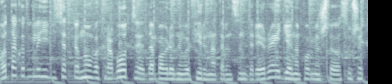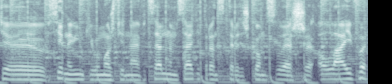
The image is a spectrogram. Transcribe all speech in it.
Вот так вот выглядит десятка новых работ, э, добавленных в эфир на Трансцентре Radio. Напомню, что слушать э, все новинки вы можете на официальном сайте transcenter.com live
